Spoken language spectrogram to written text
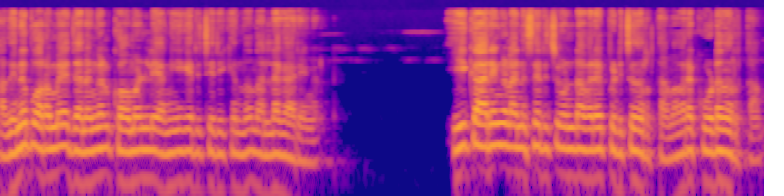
അതിനു പുറമെ ജനങ്ങൾ കോമൺലി അംഗീകരിച്ചിരിക്കുന്ന നല്ല കാര്യങ്ങൾ. ഈ കാര്യങ്ങൾ അനുസരിച്ചുകൊണ്ട് അവരെ പിടിച്ചു നിർത്താം അവരെ കൂടെ നിർത്താം.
